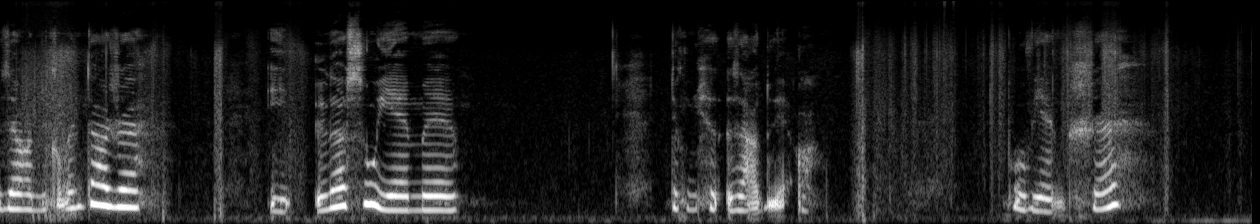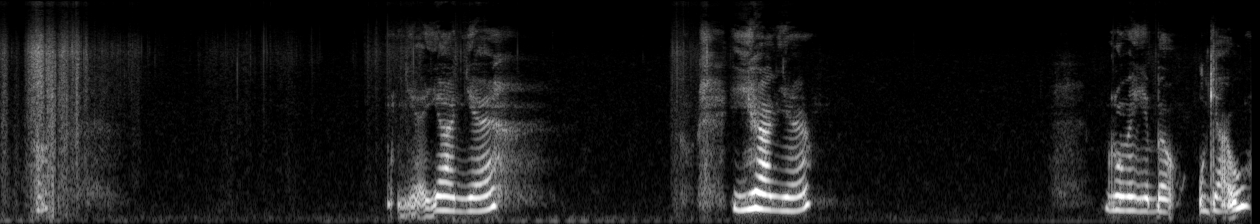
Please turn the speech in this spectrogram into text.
załadnie komentarze i losujemy. Jak mi się załaduje, o. Powiększę. Nie, ja nie. Ja nie. Bruno nie brał udziału.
